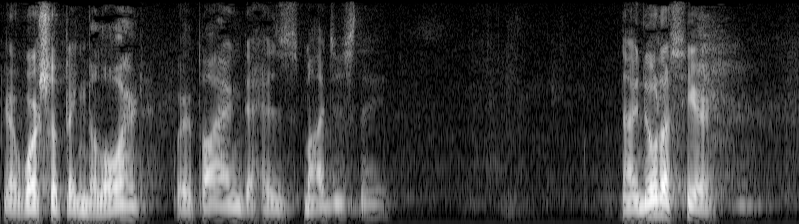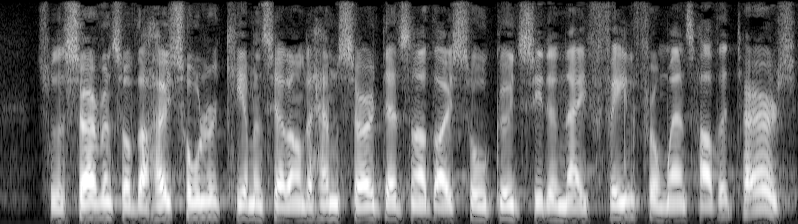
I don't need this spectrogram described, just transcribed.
They're worshipping the Lord. We're bowing to His majesty. Now, notice here. So the servants of the householder came and said unto him, Sir, didst not thou sow good seed in thy field? From whence hath it tares?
